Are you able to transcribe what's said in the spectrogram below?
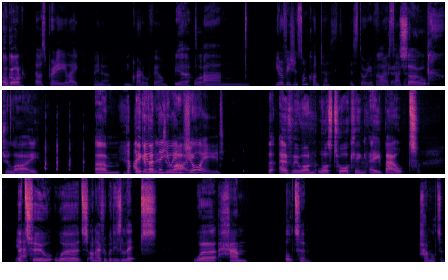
Oh, go on. That was pretty like you know an incredible film. Yeah. What? Um, Eurovision Song Contest: The Story of Fire okay. Saga. So July. Um, the big event in that July you enjoyed. that everyone was talking about. Yeah. The two words on everybody's lips were Hamilton. Hamilton,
